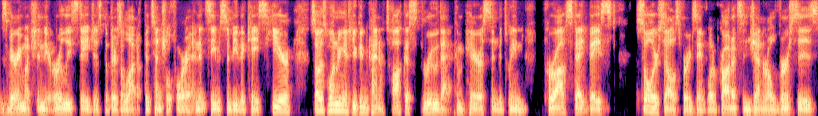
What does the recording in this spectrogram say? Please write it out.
is very much in the early stages, but there's a lot of potential for it. And it seems to be the case here. So I was wondering if you can kind of talk us through that comparison between perovskite based solar cells, for example, or products in general versus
